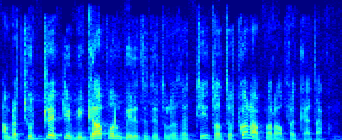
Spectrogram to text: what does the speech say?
আমরা ছোট্ট একটি বিজ্ঞাপন বিরতিতে তুলে যাচ্ছি ততক্ষণ আপনারা অপেক্ষায় থাকুন।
